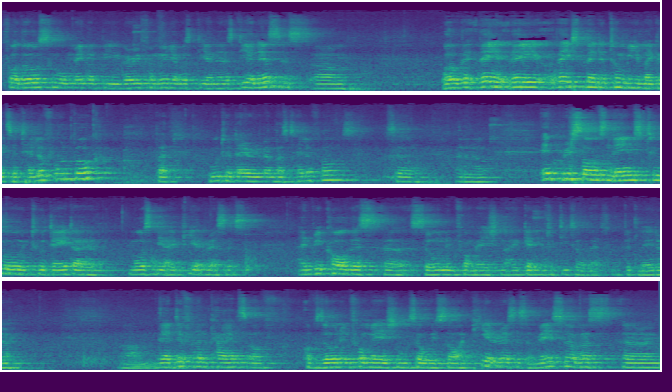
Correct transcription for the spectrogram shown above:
for those who may not be very familiar with DNS. DNS is, um, well, they, they, they, they explained it to me like it's a telephone book, but who today remembers telephones? So, I don't know. It resolves names to, to data, mostly IP addresses. And we call this uh, zone information. I'll get into detail that a bit later. Um, there are different kinds of of zone information. So we saw IP addresses and mail servers uh,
